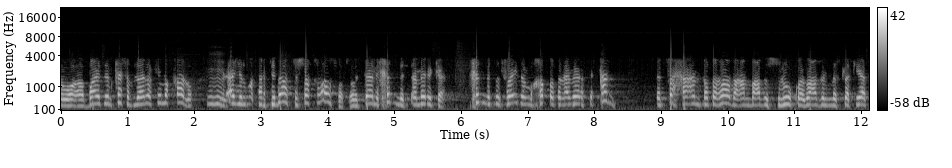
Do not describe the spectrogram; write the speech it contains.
وبايدن كشف ذلك في مقاله. من أجل ترتيبات في الشرق الأوسط وبالتالي خدمة أمريكا خدمة إسرائيل المخطط الأمريكي قد تدفعها أن تتغاضى عن بعض السلوك وبعض المسلكيات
